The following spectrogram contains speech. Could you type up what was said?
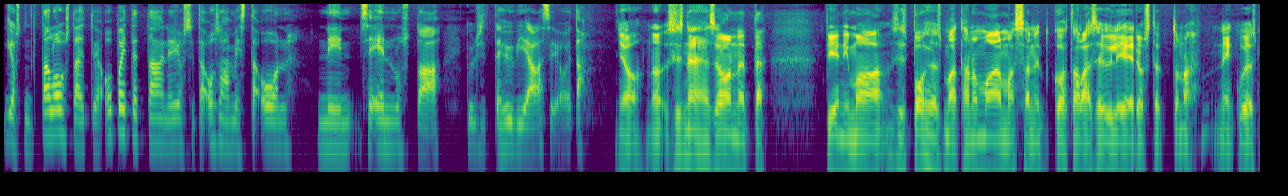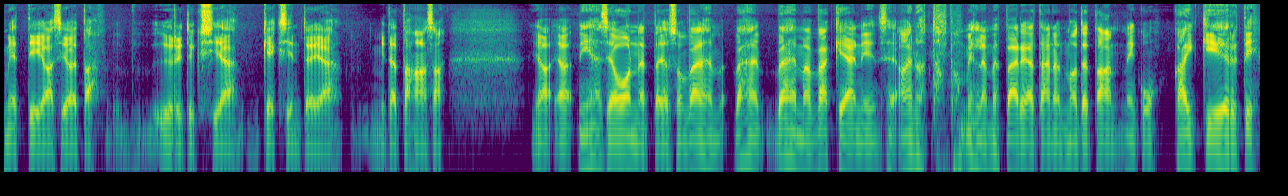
jos niitä taloustaitoja opetetaan ja jos sitä osaamista on, niin se ennustaa kyllä sitten hyviä asioita. Joo, no siis näinhän se on, että pieni maa, siis Pohjoismaathan on maailmassa nyt kohtalaisen yliedustettuna, niin kuin jos miettii asioita, yrityksiä, keksintöjä, mitä tahansa – ja, ja niinhän se on, että jos on vähemmän, vähemmän väkeä, niin se ainoa tapa, millä me pärjätään, että me otetaan niin kuin kaikki irti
